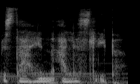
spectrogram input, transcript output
Bis dahin alles Liebe.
